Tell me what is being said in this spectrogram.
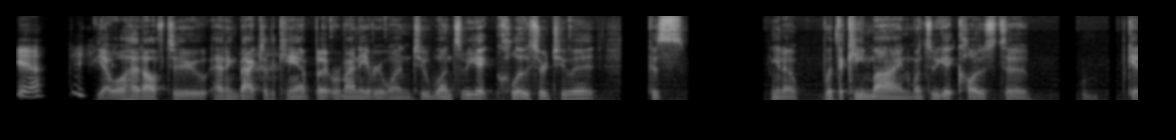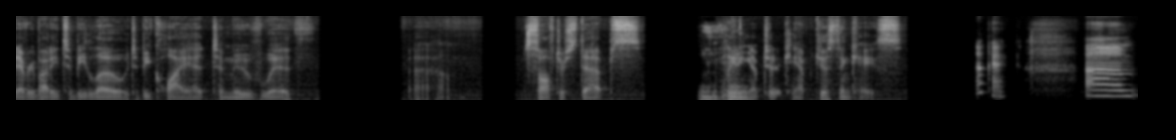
Yeah. yeah, we'll head off to heading back to the camp, but reminding everyone to once we get closer to it, because you know, with the keen mind, once we get close to get everybody to be low, to be quiet, to move with um, softer steps leading up to the camp, just in case. Okay. Um.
